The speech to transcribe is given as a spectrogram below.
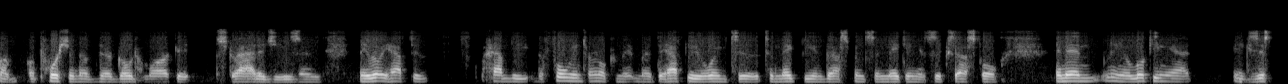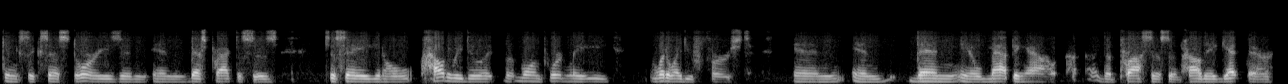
a, a portion of their go-to-market strategies, and they really have to have the, the full internal commitment. They have to be willing to, to make the investments and making it successful. And then, you know, looking at existing success stories and, and best practices to say, you know, how do we do it? But more importantly, what do I do first? And and then you know mapping out the process of how they get there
